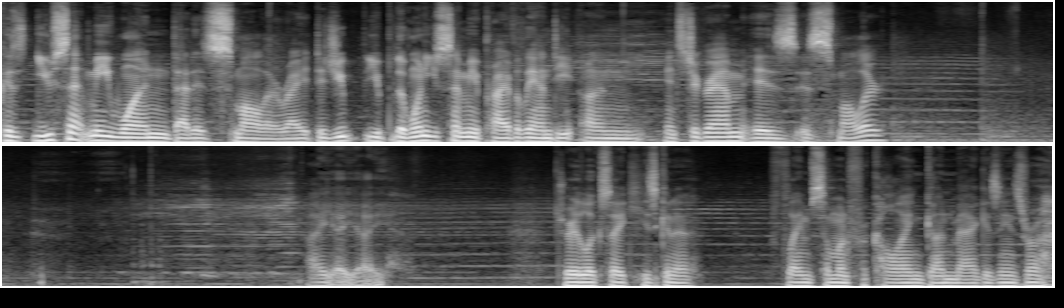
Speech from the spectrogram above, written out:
Because you sent me one that is smaller, right? Did you, you the one you sent me privately on D, on Instagram is is smaller? Ay ay ay. Dre looks like he's gonna flame someone for calling gun magazines wrong.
